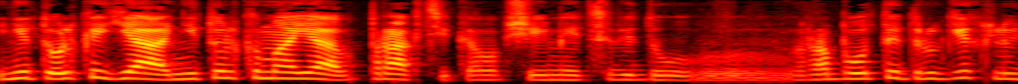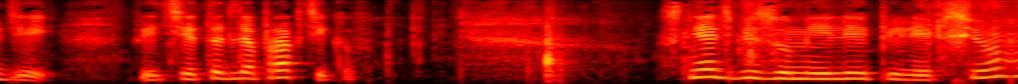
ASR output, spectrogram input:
И не только я, не только моя практика вообще имеется в виду. Э, работы других людей. Ведь это для практиков. Снять безумие или эпилепсию.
